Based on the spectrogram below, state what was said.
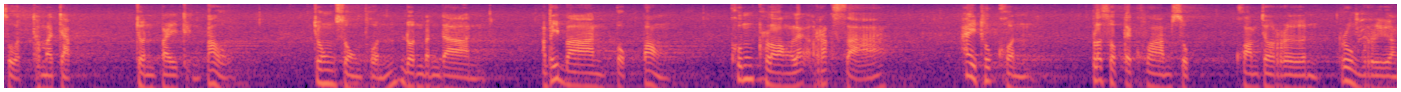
สวดธรรมจักรจนไปถึงเป้า จงส่งผลดลบันดาล อภิบาลปกป้อง คุ้มครองและรักษา ให้ทุกคนประสบแต่ความสุข ความเจริญรุ่งเรือง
